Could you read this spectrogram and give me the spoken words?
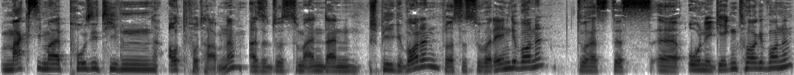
maximal positiven Output haben. Ne? Also du hast zum einen dein Spiel gewonnen, du hast es souverän gewonnen, du hast es äh, ohne Gegentor gewonnen.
